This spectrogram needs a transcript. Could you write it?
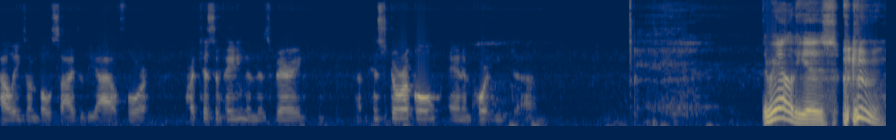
colleagues on both sides of the aisle for participating in this very uh, historical and important. Um, the reality is,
